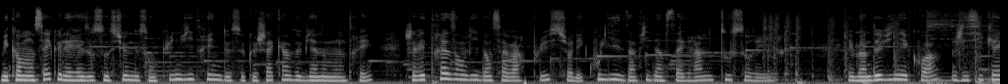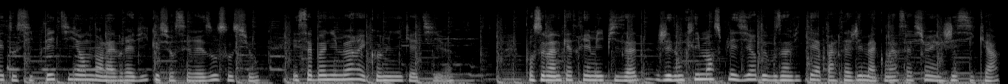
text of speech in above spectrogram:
Mais comme on sait que les réseaux sociaux ne sont qu'une vitrine de ce que chacun veut bien nous montrer, j'avais très envie d'en savoir plus sur les coulisses d'un feed Instagram tout sourire. Et eh ben devinez quoi, Jessica est aussi pétillante dans la vraie vie que sur ses réseaux sociaux, et sa bonne humeur est communicative. Pour ce 24e épisode, j'ai donc l'immense plaisir de vous inviter à partager ma conversation avec Jessica,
